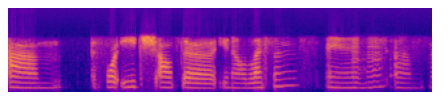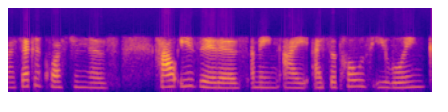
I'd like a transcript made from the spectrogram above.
um, for each of the, you know, lessons? And Mhm. um, my second question is, how easy it is. I mean, I, I suppose you link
